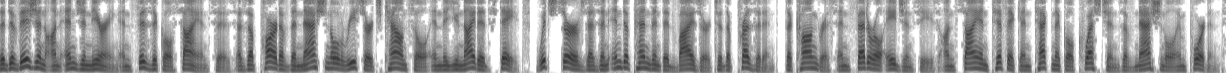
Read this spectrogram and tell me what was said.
The Division on Engineering and Physical Sciences is a part of the National Research Council in the United States, which serves as an independent advisor to the President, the Congress and federal agencies on scientific and technical questions of national importance.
